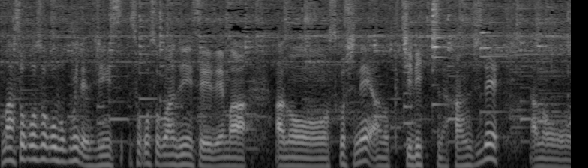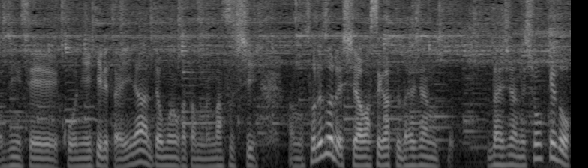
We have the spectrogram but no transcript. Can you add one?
まあ、そこそこ僕みたいなそこそこな人生で、まああの少しねあのプチリッチな感じで、あの人生こう逃げ切れたらいいなって思う方もいますしあのそれぞれ幸せがあって大事なん大事なんでしょうけど、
